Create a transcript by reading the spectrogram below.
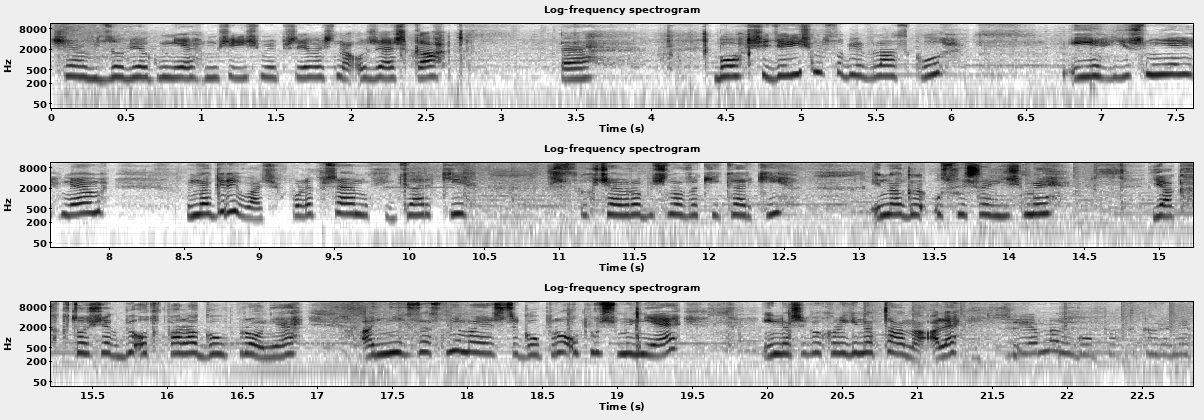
Siema widzowie, ogólnie musieliśmy przyjechać na Orzeszka, e, bo siedzieliśmy sobie w lasku i już mieli, miałem nagrywać. Polepszałem kickerki, wszystko chciałem robić nowe kickerki i nagle usłyszeliśmy, jak ktoś jakby odpala GoPro, nie? A nikt z nas nie ma jeszcze GoPro, oprócz mnie i naszego kolegi Natana, ale ja mam go, tylko że nie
